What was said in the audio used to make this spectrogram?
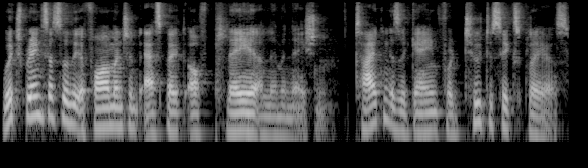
Which brings us to the aforementioned aspect of player elimination. Titan is a game for 2 to 6 players.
